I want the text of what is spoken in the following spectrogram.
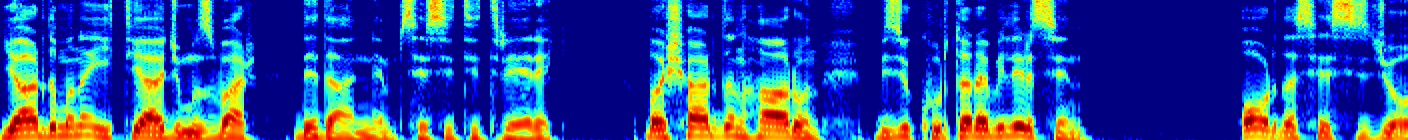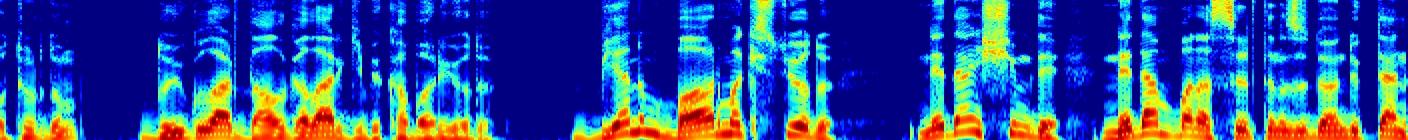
Yardımına ihtiyacımız var, dedi annem sesi titreyerek. Başardın Harun, bizi kurtarabilirsin. Orada sessizce oturdum, duygular dalgalar gibi kabarıyordu. Bir yanım bağırmak istiyordu. Neden şimdi, neden bana sırtınızı döndükten,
